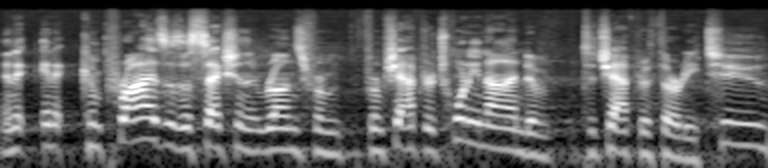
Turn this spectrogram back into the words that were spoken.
And it, and it comprises a section that runs from, from chapter 29 to, to chapter 32.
